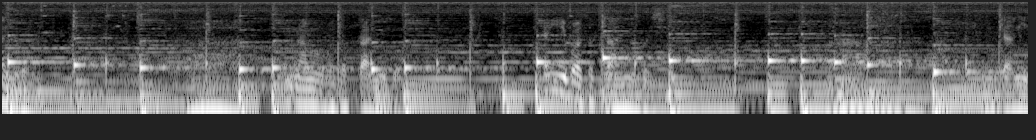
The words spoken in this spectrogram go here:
이거? 아, 콩나물 버섯도 아니고 팽이 버섯도 아닌 것이. 아, 굉장히.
